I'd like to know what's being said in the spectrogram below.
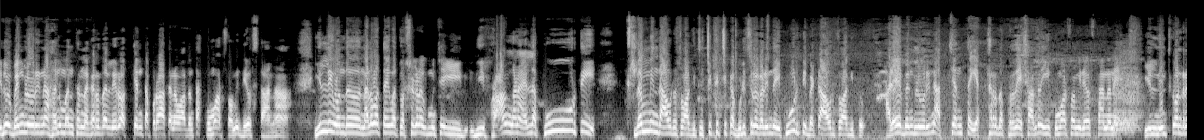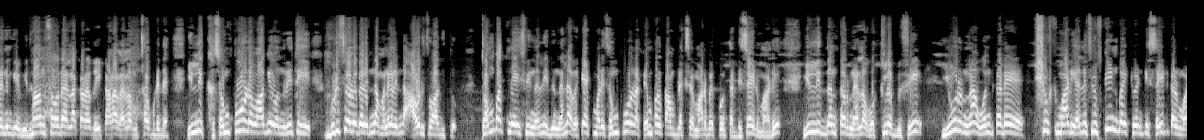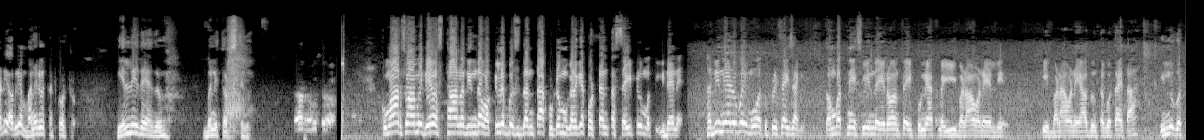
ಇದು ಬೆಂಗಳೂರಿನ ಹನುಮಂತ ನಗರದಲ್ಲಿರೋ ಅತ್ಯಂತ ಪುರಾತನವಾದಂತಹ ಕುಮಾರಸ್ವಾಮಿ ದೇವಸ್ಥಾನ. ಇಲ್ಲಿ ಒಂದು ನಲವತ್ತೈವತ್ತು ವರ್ಷಗಳ ಮುಂಚೆ ಈ ಈ ಪ್ರಾಂಗಣ ಎಲ್ಲ ಪೂರ್ತಿ ಸ್ಲಮ್ ಇಂದ ಆವೃತವಾಗಿತ್ತು. ಚಿಕ್ಕ ಚಿಕ್ಕ ಗುಡಿಸಲುಗಳಿಂದ ಈ ಪೂರ್ತಿ ಬೆಟ್ಟ ಆವೃತವಾಗಿತ್ತು. ಹಳೆ ಬೆಂಗಳೂರಿನ ಅತ್ಯಂತ ಎತ್ತರದ ಪ್ರದೇಶ ಅಂದ್ರೆ ಈ ಕುಮಾರಸ್ವಾಮಿ ದೇವಸ್ಥಾನನೇ. ಇಲ್ಲಿ ನಿಂತ್ಕೊಂಡ್ರೆ ನಿಮ್ಗೆ ವಿಧಾನಸೌಧ ಎಲ್ಲ ಕಾಣೋದು, ಈ ಕಾಣಲ್ಲ ಎಲ್ಲ ಮುಚ್ಚೋಗ್ಬಿಟ್ಟಿದೆ. ಇಲ್ಲಿ ಸಂಪೂರ್ಣವಾಗಿ ಒಂದು ರೀತಿ ಗುಡಿಸಲುಗಳಿಂದ ಮನೆಗಳಿಂದ ಆವೃತವಾಗಿತ್ತು. ತೊಂಬತ್ತನೇ ಇಸ್ವಿನಲ್ಲಿ ಇದನ್ನೆಲ್ಲ ವೆಕೇಟ್ ಮಾಡಿ ಸಂಪೂರ್ಣ ಟೆಂಪಲ್ ಕಾಂಪ್ಲೆಕ್ಸ್ ಮಾಡಬೇಕು ಅಂತ ಡಿಸೈಡ್ ಮಾಡಿ ಇಲ್ಲಿದ್ದಂಥವ್ರನ್ನೆಲ್ಲ ಒಕ್ಲೆಬ್ಬಿಸಿ ಇವ್ರನ್ನ ಒಂದ್ ಕಡೆ ಶಿಫ್ಟ್ ಮಾಡಿ, ಅಲ್ಲಿ ಫಿಫ್ಟೀನ್ ಬೈ ಟ್ವೆಂಟಿ ಸೈಟ್ಗಳು ಮಾಡಿ ಅವ್ರಿಗೆ ಮನೆಗಳು ಕಟ್ಕೊಟ್ರು. ಎಲ್ಲಿದೆ ಅದು? ಬನ್ನಿ ತೋರಿಸ್ತೀನಿ. ಕುಮಾರಸ್ವಾಮಿ ದೇವಸ್ಥಾನದಿಂದ ಒಕ್ಕಲೆಬ್ಬಿಸಿದಂತ ಕುಟುಂಬಗಳಿಗೆ ಕೊಟ್ಟಂತ ಸೈಟು ಮತ್ತು ಇದೇನೆ. ಹದಿನೇಳು ಬೈ ಮೂವತ್ತು ಪ್ರಿಸೈಸ್ ಆಗಿ. ತೊಂಬತ್ತನೇ ಇಸ್ವಿಯಿಂದ ಇರುವಂತ ಈ ಪುಣ್ಯಾತ್ಮ ಈ ಬಡಾವಣೆಯಲ್ಲಿ. ಈ ಬಡಾವಣೆ ಯಾವುದು ಅಂತ ಗೊತ್ತಾಯ್ತಾ? ಇನ್ನೂ ಗೊತ್ತ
